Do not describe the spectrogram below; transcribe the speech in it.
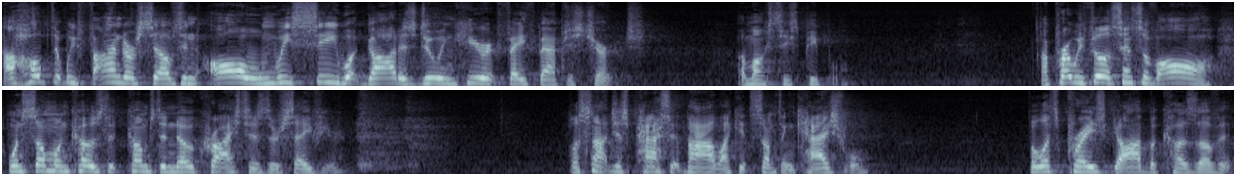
I hope that we find ourselves in awe when we see what God is doing here at Faith Baptist Church amongst these people. I pray we feel a sense of awe when someone comes to know Christ as their Savior. Let's not just pass it by like it's something casual, but let's praise God because of it.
